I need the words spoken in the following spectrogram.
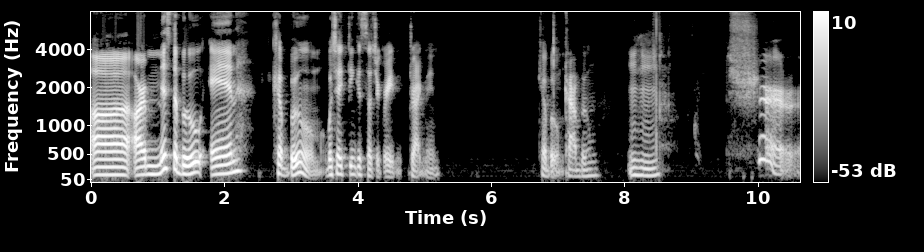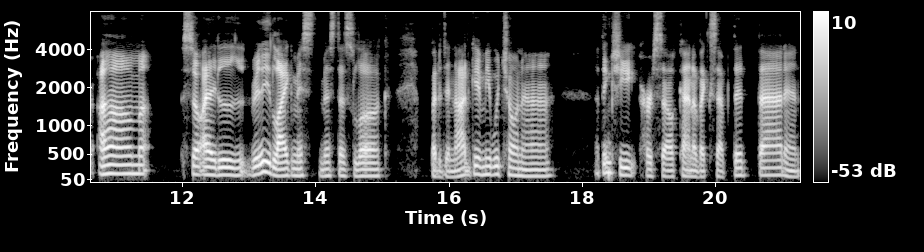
uh are Mista Boo and kaboom which i think is such a great drag name kaboom Kaboom. mm-hmm. Sure. Um. So I l- really like Miss Mista's look, but it did not give me Buchona. I think she herself kind of accepted that, and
